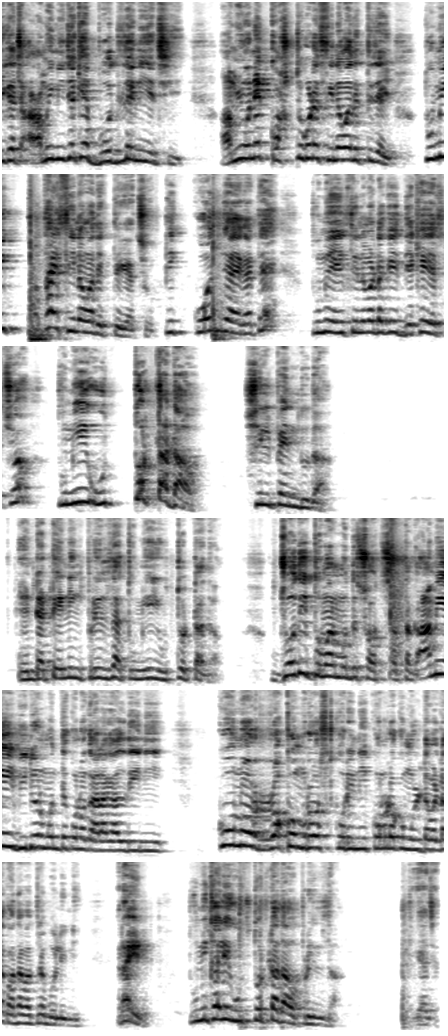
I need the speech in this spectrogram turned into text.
ঠিক আছে, আমি নিজেকে বদলে নিয়েছি। আমি অনেক কষ্ট করে সিনেমা দেখতে যাই। তুমি কোথায় সিনেমা দেখতে গেছো? ঠিক কোন জায়গাতে তুমি এই সিনেমাটাকে দেখে এসছো? তুমি এই উত্তরটা দাও শিল্পেন্দুদা এন্টারটেইনিং প্রিন্স দা, তুমি এই উত্তরটা দাও। যদি তোমার মধ্যে সৎসার থাকে, আমি এই ভিডিওর মধ্যে কোনো গালাগাল দিইনি, কোনো রকম রোস্ট করিনি, কোনো রকম উল্টাপাল্টা কথাবার্তা বলিনি রাইট তুমি খালি উত্তরটা দাও প্রিন্স দা ঠিক আছে?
